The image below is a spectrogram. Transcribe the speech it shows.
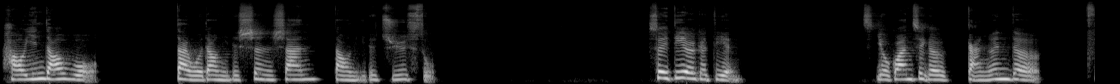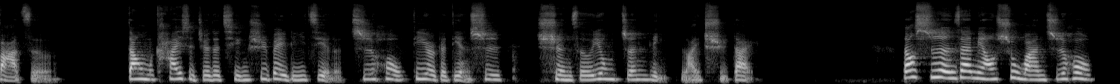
好引导我，带我到你的圣山，到你的居所。”所以第二个点，有关这个感恩的法则，当我们开始觉得情绪被理解了之后，第二个点是选择用真理来取代。当诗人在描述完之后，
